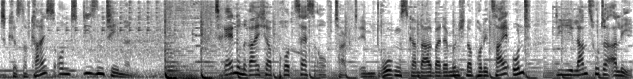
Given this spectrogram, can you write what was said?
Mit Christoph Kreis und diesen Themen. Tränenreicher Prozessauftakt im Drogenskandal bei der Münchner Polizei und die Landshuter Allee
